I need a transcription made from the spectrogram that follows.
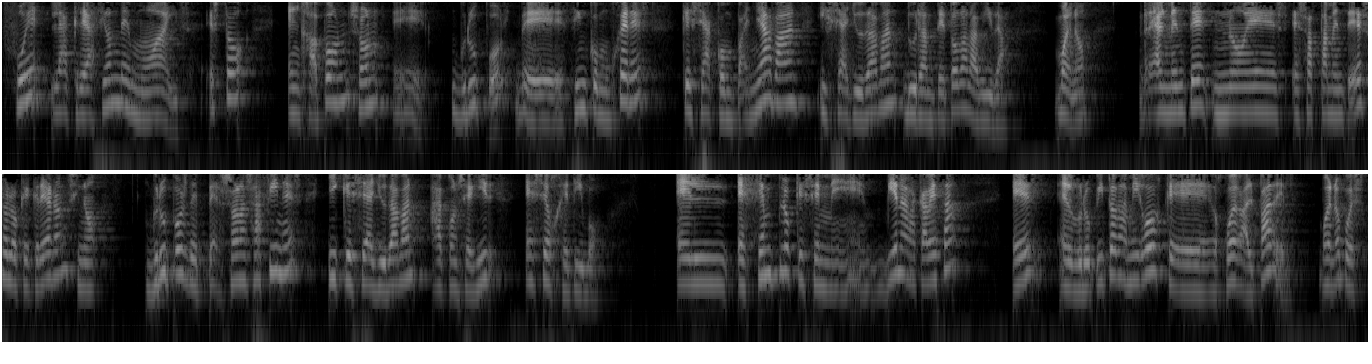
fue la creación de Moais. Esto en Japón son eh, grupos de cinco mujeres que se acompañaban y se ayudaban durante toda la vida. Bueno, realmente no es exactamente eso lo que crearon, sino grupos de personas afines y que se ayudaban a conseguir ese objetivo. El ejemplo que se me viene a la cabeza es el grupito de amigos que juega al pádel. Bueno, pues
